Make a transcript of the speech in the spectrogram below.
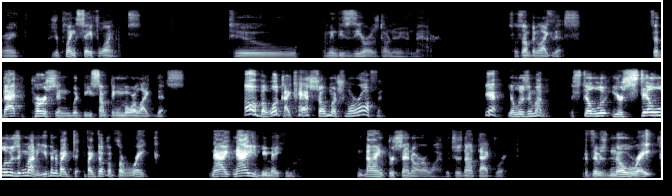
right? Because you're playing safe lineups. Two, I mean, these zeros don't even matter. So something like this. So that person would be something more like this. Oh, but look, I cash so much more often. Yeah, you're losing money. You're still lo- you're still losing money, even if I t- if I took up the rake. Now now you'd be making money, nine percent ROI, which is not that great. But if there was no rake,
